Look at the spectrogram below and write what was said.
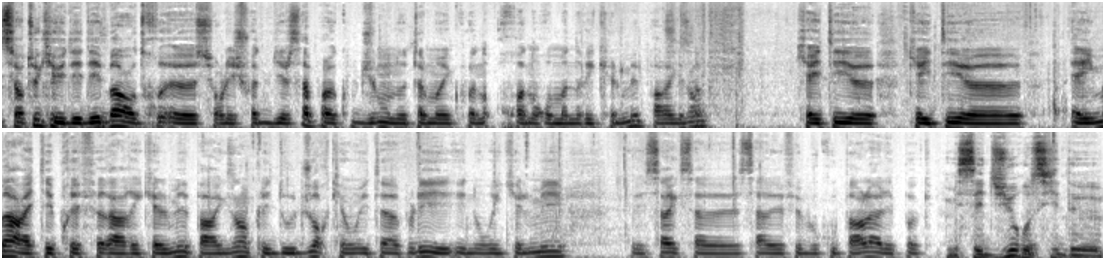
Surtout qu'il y, a eu des débats entre, euh, sur les choix de Bielsa pour la Coupe du Monde, notamment avec Juan, Roman Riquelme, par exemple, qui a été, euh, qui a été euh, Aymar a été préféré à Riquelme, par exemple, et d'autres joueurs qui ont été appelés et non Riquelme. Et c'est vrai que ça, ça, avait fait beaucoup parler à l'époque. Mais c'est dur aussi de,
